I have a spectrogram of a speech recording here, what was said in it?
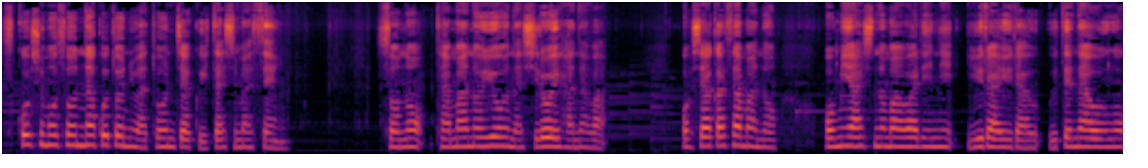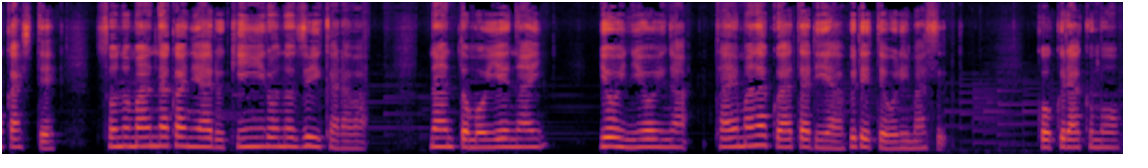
少しもそんなことには頓着いたしません。その玉のような白い花はお釈迦様のおみ足の周りにゆらゆらうてなを動かして、その真ん中にある金色の髄からは、何とも言えない良い匂いが絶え間なくあたりへ溢れております。極楽も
